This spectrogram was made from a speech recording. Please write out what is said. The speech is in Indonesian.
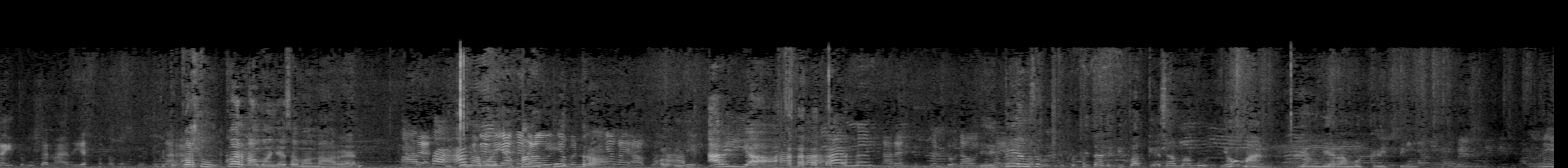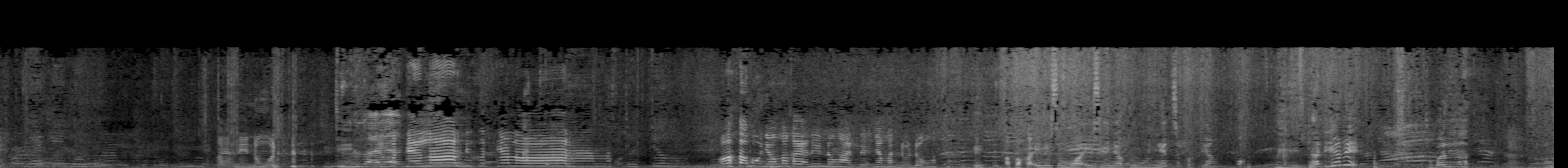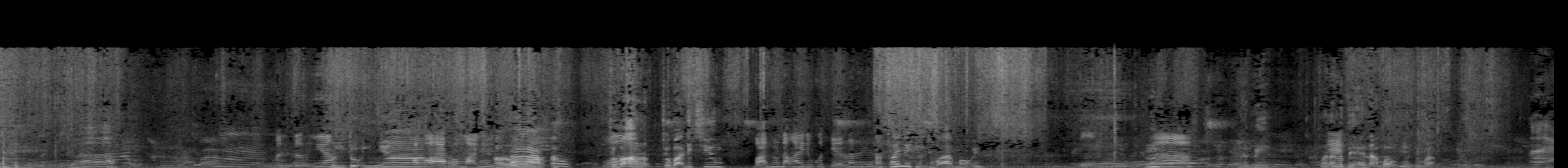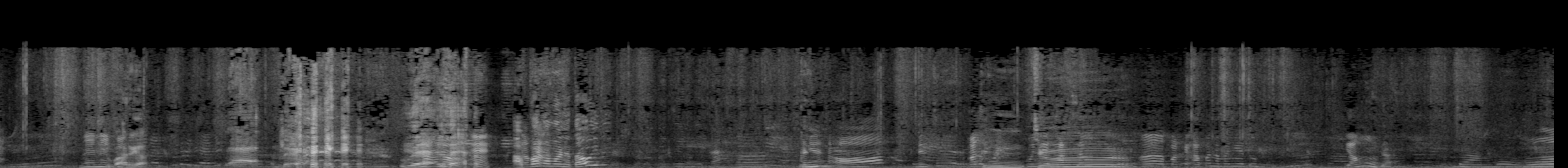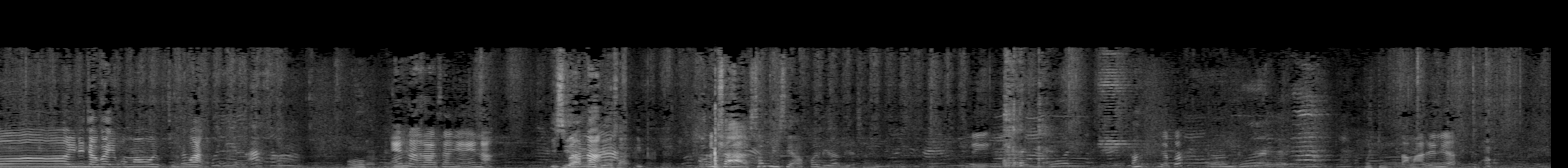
tukar itu bukan Arya. Tukar-tukar namanya sama Naren. Naren. Itu namanya Mang daunnya Putra. bentuknya kayak apa? Kalau ini Arya. Naren, bentuk daunnya Itu yang seperti tadi dipakai sama Bu Nyoman yang biar rambut keriting. Nih. Kayak ninung? Dikut kelor, dikut kelor. Oh, Bu Nyoma kayak ninung adiknya Mas Dudung. Ih, apakah ini semua isinya kunyit seperti yang Oh, beda dia, Dek. Coba lihat. Oh, beda. Bentuknya Bentuknya apa aromanya juga. aroma. Ah, coba ar- coba dicium. Banu nak ngai dikut kelor ya. Apa ini? Coba bauin. Hmm? Nah, Lebih mana Nih. lebih enak baunya coba? nih nih. Coba Arya. Loh. Eh, Apa coba. namanya tahu ini? Kunyit. Oh, di, kalau kunyit Kencur. eh, pakai apa namanya itu? Jamu. Ya. Wow, ini coba ibu mau buat. Oh, Enak rasanya, enak. isi Pernah? apa biasa? Kok bisa asam isi apa dia biasanya? Di Hah? siapa? Apa itu? Tamarin ya.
